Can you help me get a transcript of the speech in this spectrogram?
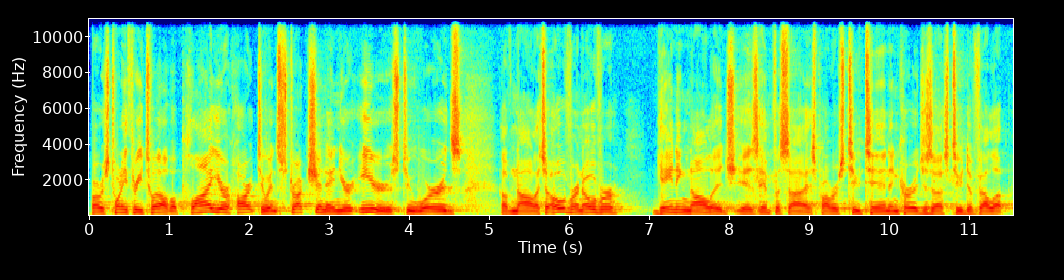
Proverbs 23:12 Apply your heart to instruction and your ears to words of knowledge. Over and over Gaining knowledge is emphasized. Proverbs 2:10 encourages us to develop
